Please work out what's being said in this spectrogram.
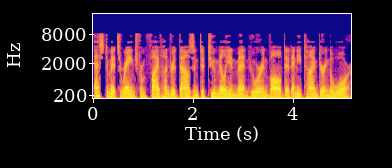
Estimates range from 500,000 to 2 million men who were involved at any time during the war.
